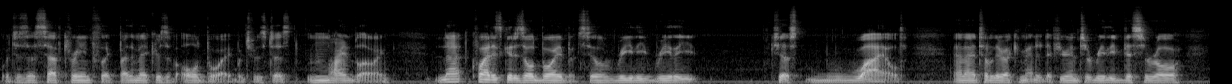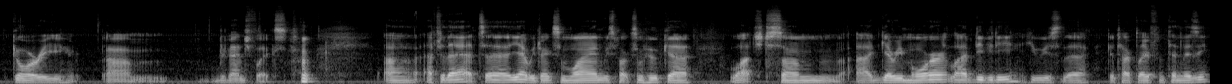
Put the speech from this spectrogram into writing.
which is a South Korean flick by the makers of Old Boy, which was just mind blowing. Not quite as good as Old Boy, but still really, really just wild. And I totally recommend it if you're into really visceral, gory um, revenge flicks. uh, after that, uh, yeah, we drank some wine, we smoked some hookah, watched some uh, Gary Moore live DVD. He was the guitar player from Thin Lizzy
